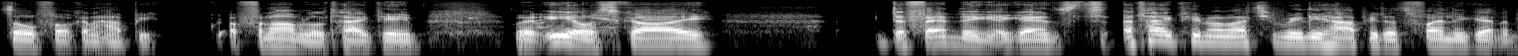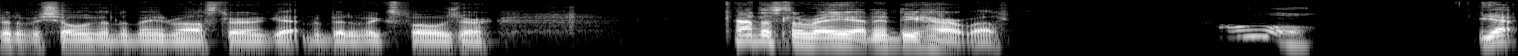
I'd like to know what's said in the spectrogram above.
So fucking happy. A phenomenal tag team with Iyo yeah. Sky defending against a tag team I'm actually really happy that's finally getting a bit of a showing on the main roster and getting a bit of exposure. Candice LeRae and Indi Hartwell. Oh, Yeah.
